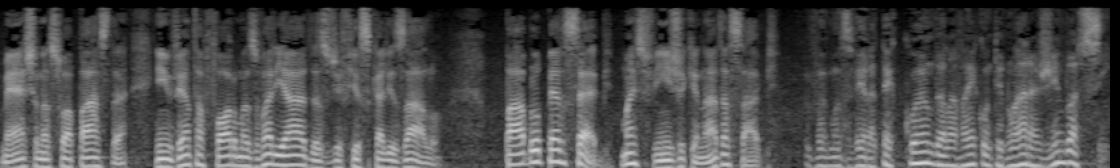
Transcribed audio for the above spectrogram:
mexe na sua pasta, inventa formas variadas de fiscalizá-lo. Pablo percebe, mas finge que nada sabe. Vamos ver até quando ela vai continuar agindo assim.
